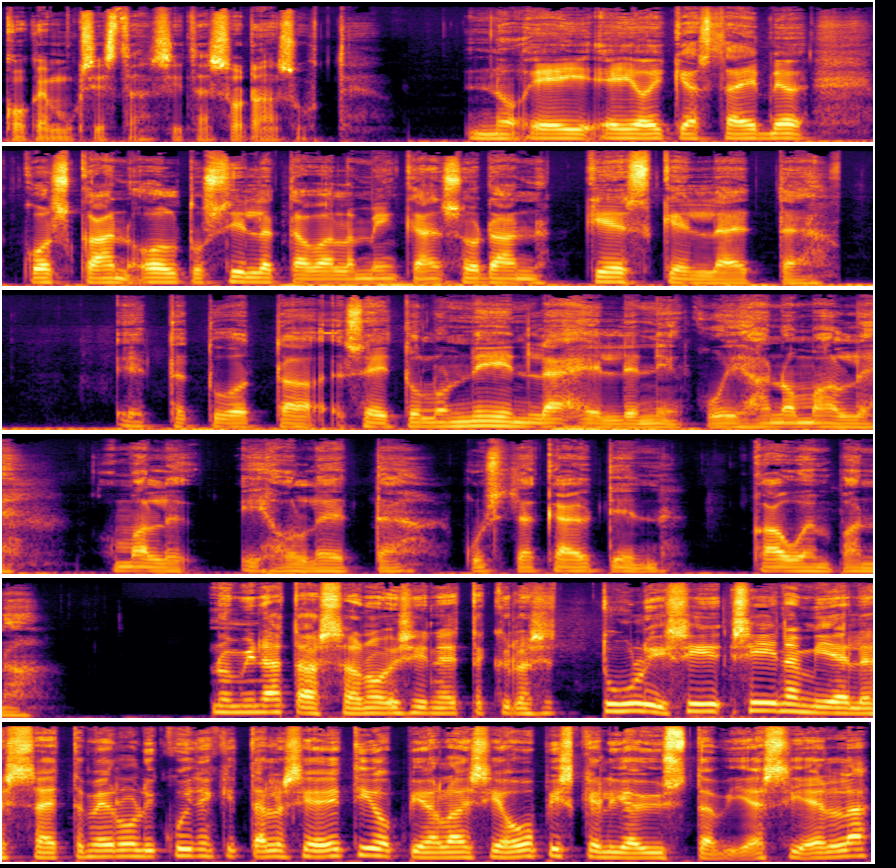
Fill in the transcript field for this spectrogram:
kokemuksista sitä sodan suhteen? No ei, ei oikeastaan, ei me koskaan oltu sillä tavalla minkään sodan keskellä, että, että tuota, se ei tullut niin lähelle niin kuin ihan omalle, omalle iholle, että kun sitä käytiin kauempana. No minä taas sanoisin, että kyllä se tuli si- siinä mielessä, että meillä oli kuitenkin tällaisia etiopialaisia opiskelijaystäviä siellä,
